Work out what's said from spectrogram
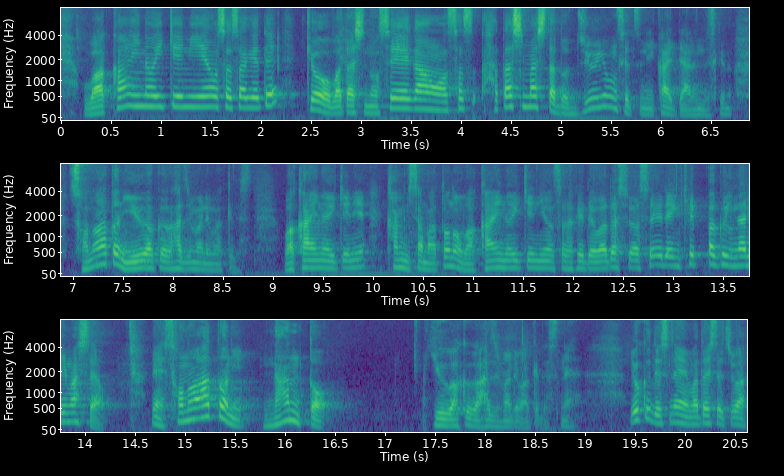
「和解の生贄を捧げて今日私の請願を果たしました」と14節に書いてあるんですけどその後に誘惑が始まるわけです。和解の生贄神様との和解の生贄を捧げて私は清廉潔白になりましたよ、ね、その後になんと誘惑が始まるわけですね。よくですね私たちは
